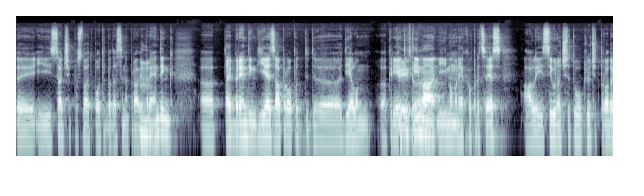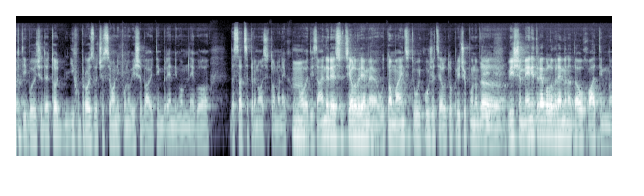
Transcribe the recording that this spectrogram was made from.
e, i sad će postojati potreba da se napravi mm. branding. Uh, taj branding je zapravo pod dijelom creative, creative tima i imamo nekakav proces ali sigurno će se tu uključiti produkt i budući da je to njihov proizvod će se oni puno više baviti tim brandingom nego da sad se prenosi to na nekakve mm. nove dizajnere, jer su cijelo vrijeme u tom mindsetu i kuže cijelu tu priču, puno bi više meni trebalo vremena da uhvatim uh,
